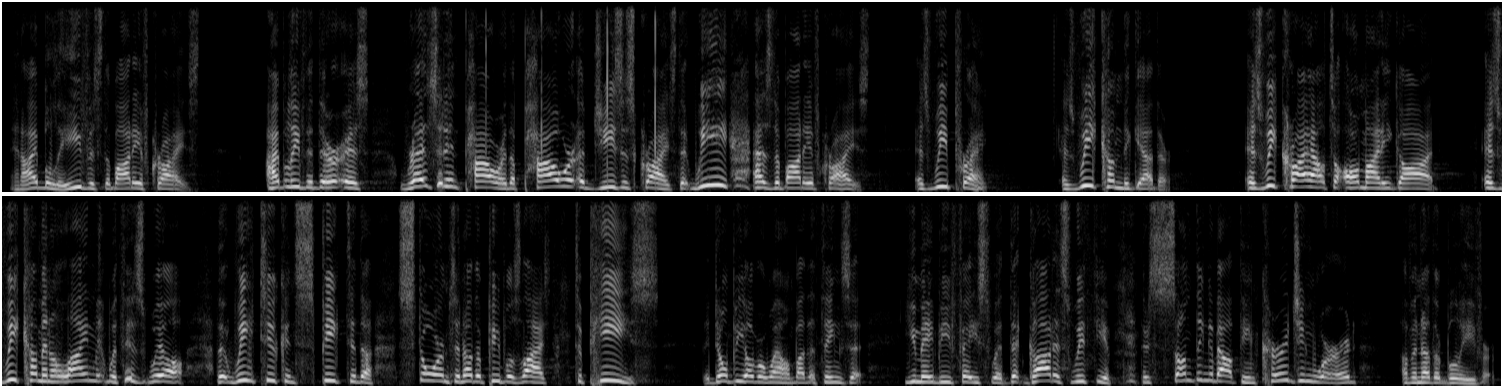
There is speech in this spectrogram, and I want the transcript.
And I believe, as the body of Christ, I believe that there is resident power, the power of Jesus Christ, that we, as the body of Christ, as we pray, as we come together, as we cry out to Almighty God, as we come in alignment with His will, that we too can speak to the storms in other people's lives, to peace, that don't be overwhelmed by the things that you may be faced with, that God is with you. There's something about the encouraging word of another believer.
